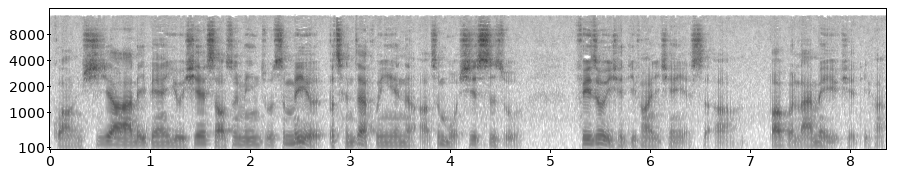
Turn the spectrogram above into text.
广西啊那边有些少数民族是没有不存在婚姻的啊，是母系氏族。非洲有些地方以前也是啊，包括南美有些地方，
